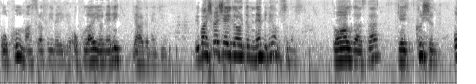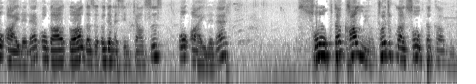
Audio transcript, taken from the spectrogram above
okul masrafıyla ilgili okula yönelik yardım ediyor. Bir başka şey gördüm ne biliyor musunuz? Doğalgazda kışın o aileler, o ga- doğalgazı ödemesi imkansız o aileler soğukta kalmıyor. Çocuklar soğukta kalmıyor.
